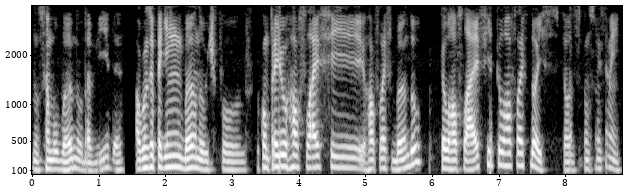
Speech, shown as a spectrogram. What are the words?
no Humble Bundle da vida. Alguns eu peguei em bundle, tipo, eu comprei o Half-Life Half-Life Bundle pelo Half-Life e pelo Half-Life 2, pelas expansões também.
